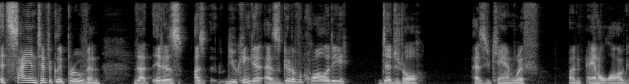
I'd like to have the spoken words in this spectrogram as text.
it's scientifically proven that it is as you can get as good of a quality digital as you can with an analog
